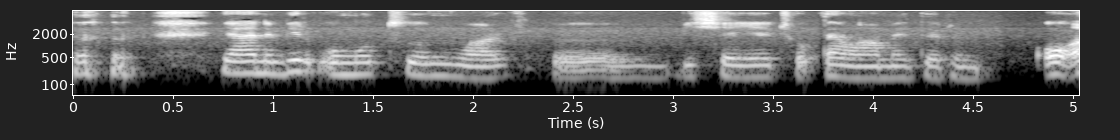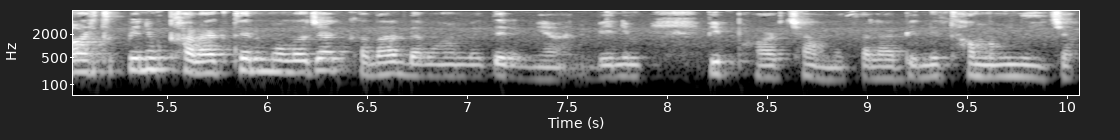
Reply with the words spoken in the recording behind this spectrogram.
yani bir umutum var. Bir şeye çok devam ederim. O artık benim karakterim olacak kadar devam ederim yani. Benim bir parçam mesela beni tanımlayacak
